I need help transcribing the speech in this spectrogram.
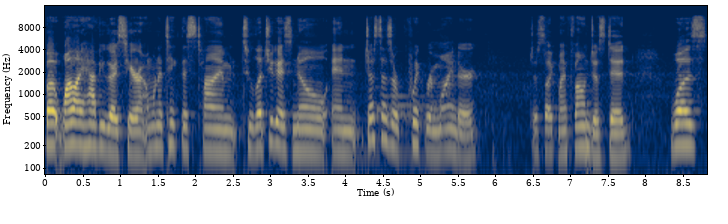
but while I have you guys here, I want to take this time to let you guys know, and just as a quick reminder, just like my phone just did, was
